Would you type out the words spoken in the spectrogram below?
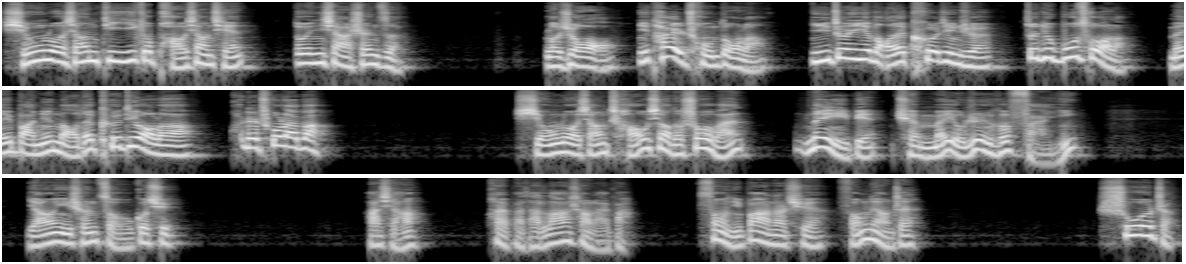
熊洛祥第一个跑向前，蹲下身子：“老兄，你太冲动了，你这一脑袋磕进去，这就不错了。”没把你脑袋磕掉了，快点出来吧！熊洛祥嘲笑的说完，那边却没有任何反应。杨一成走过去：“阿祥，快把他拉上来吧，送你爸那去缝两针。”说着，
